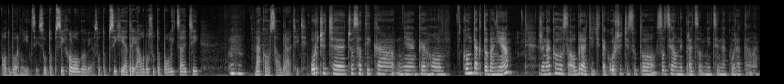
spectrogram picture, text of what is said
odborníci? Sú to psychológovia, sú to psychiatri alebo sú to policajti? Uh-huh. Na koho sa obrátiť? Určite, čo sa týka nejakého kontaktovania, že na koho sa obrátiť, tak určite sú to sociálni pracovníci na kuratele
